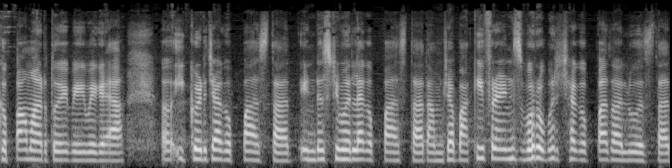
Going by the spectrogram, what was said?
गप्पा मारतोय वेगवेगळ्या. इकडच्या गप्पा असतात इंडस्ट्रीमधल्या गप्पा असतात आमच्या बाकी फ्रेंड्स बरोबरच्या गप्पा चालू असतात.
